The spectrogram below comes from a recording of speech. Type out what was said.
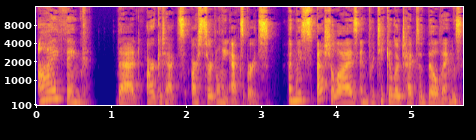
I think that architects are certainly experts. And we specialize in particular types of buildings.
